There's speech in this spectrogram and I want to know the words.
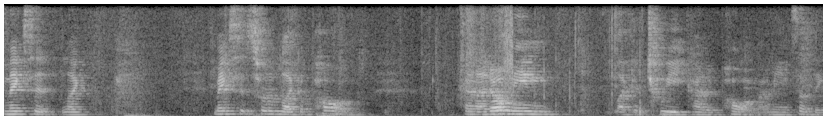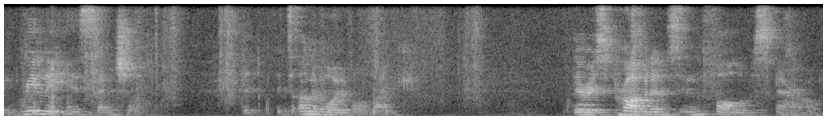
makes it like, makes it sort of like a poem. And I don't mean like a twee kind of poem, I mean something really essential. It, it's unavoidable, like there is providence in the fall of a sparrow.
